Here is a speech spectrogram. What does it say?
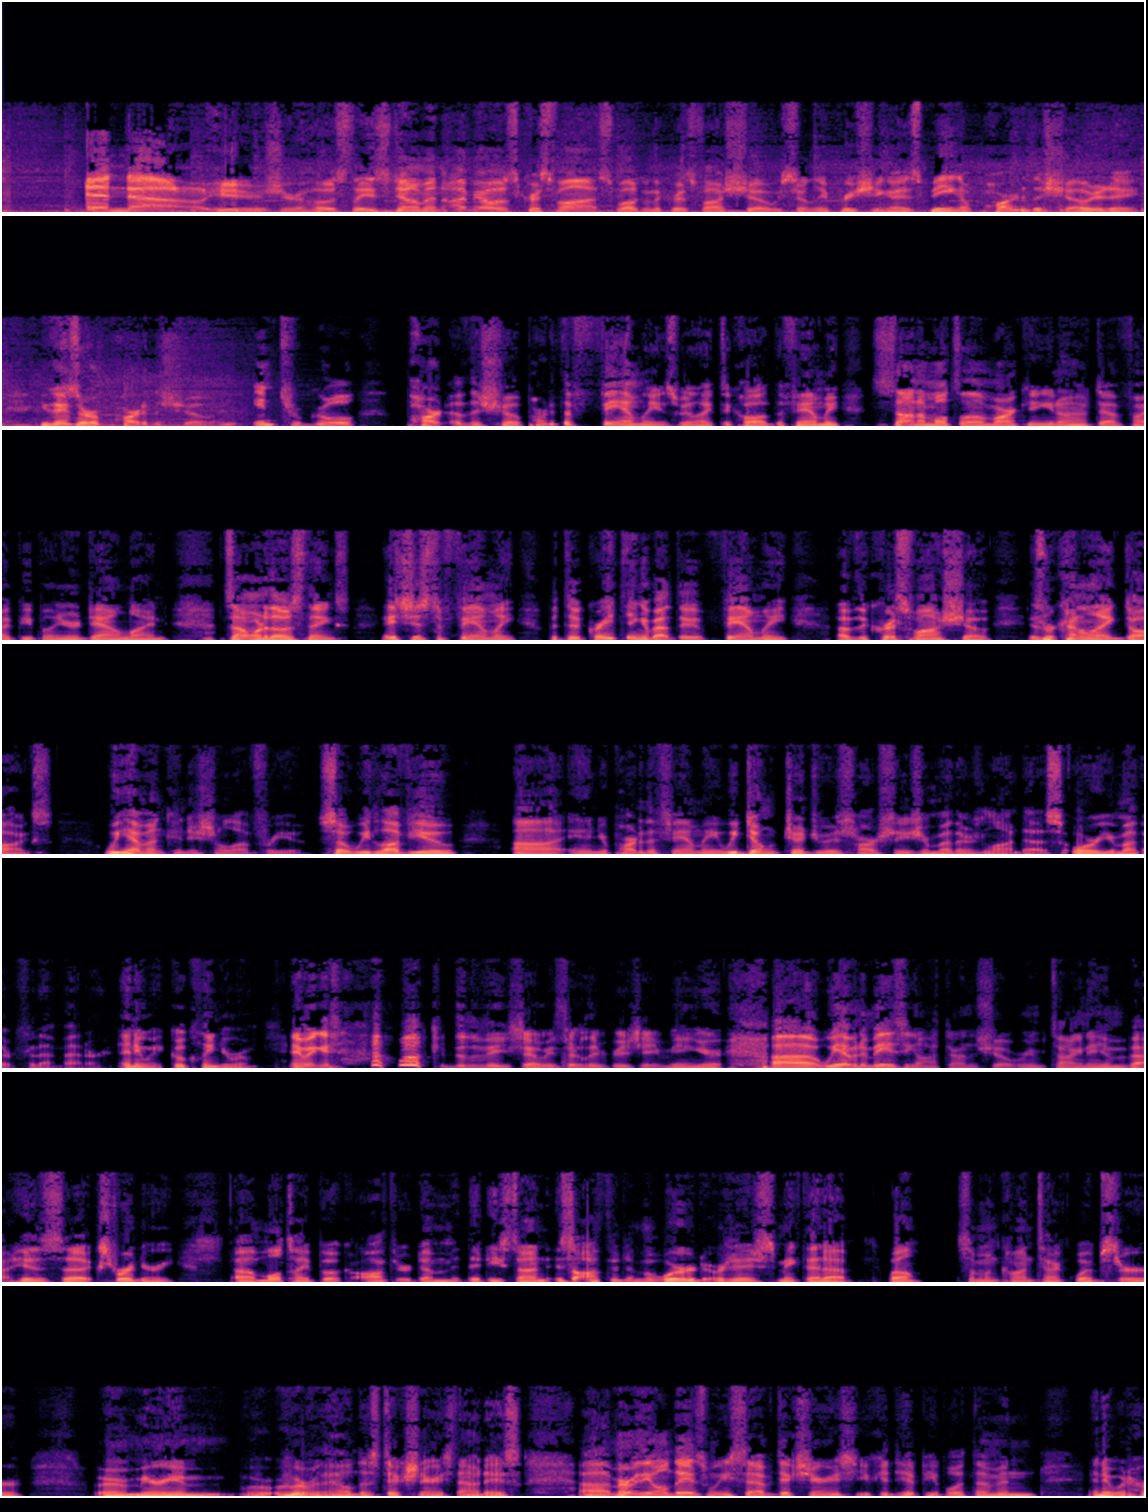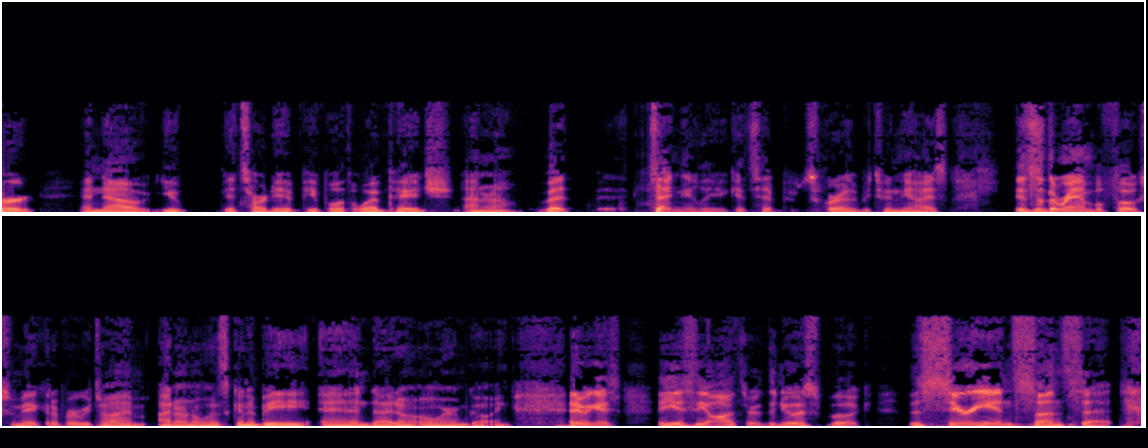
And now, here's your host, ladies and gentlemen. I'm your host, Chris Voss. Welcome to the Chris Voss Show. We certainly appreciate you guys being a part of the show today. You guys are a part of the show, an integral part of the show, part of the family, as we like to call it. The family. It's not a multi-level marketing. You don't have to have five people in your downline. It's not one of those things. It's just a family. But the great thing about the family of the Chris Voss Show is we're kind of like dogs. We have unconditional love for you. So we love you uh, and you're part of the family. We don't judge you as harshly as your mother-in-law does, or your mother for that matter. Anyway, go clean your room. Anyway, guys, welcome to the big show. We certainly appreciate being here. Uh, we have an amazing author on the show. We're going to be talking to him about his uh, extraordinary uh, multi-book authordom that he's done. Is authordom a word, or did I just make that up? Well, someone contact Webster or Merriam, or whoever the hell does dictionaries nowadays. Uh, remember the old days when we used to have dictionaries? You could hit people with them and, and it would hurt. And now you it's hard to hit people with a web page. I don't know, but technically it gets hit squarely between the eyes. This is the ramble, folks. We make it up every time. I don't know what it's going to be, and I don't know where I'm going. Anyway, guys, he is the author of the newest book, The Syrian Sunset.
